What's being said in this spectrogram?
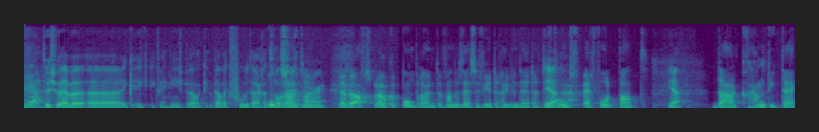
Ja. Dus we hebben, uh, ik, ik, ik weet niet eens welk, welk voertuig het was, zeg maar. We hebben afgesproken pompruimte van de 4631. Die ja. stond echt voor het pad. Ja. daar hangt die tag.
